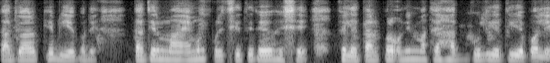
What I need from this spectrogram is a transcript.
তাজওয়ারকে বিয়ে করে তাজের মা এমন পরিস্থিতিতে হেসে ফেলে। তারপর অনির মাথায় হাত বুলিয়ে দিয়ে বলে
